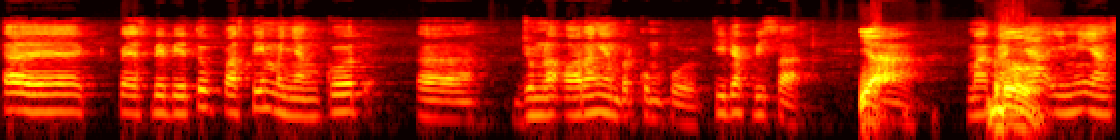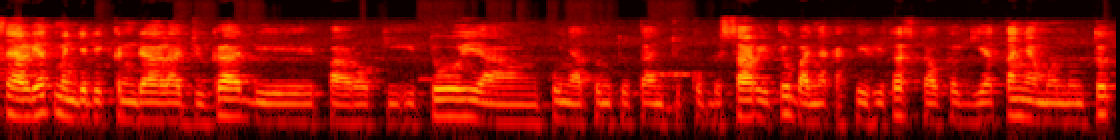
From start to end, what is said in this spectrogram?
eh, PSBB itu pasti menyangkut eh, jumlah orang yang berkumpul. Tidak bisa. Ya. Nah, Makanya Betul. ini yang saya lihat menjadi kendala juga di paroki itu yang punya tuntutan cukup besar itu banyak aktivitas atau kegiatan yang menuntut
